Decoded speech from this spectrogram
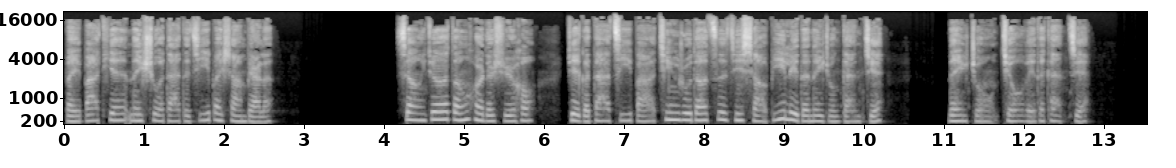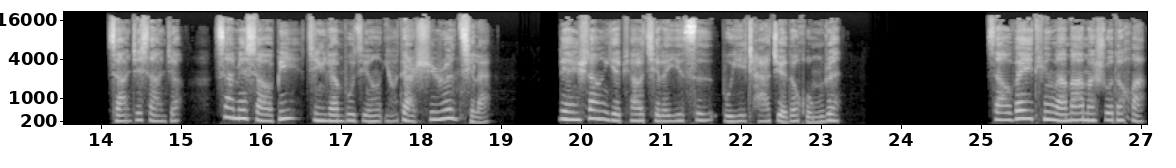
北八天那硕大的鸡巴上边了。想着等会儿的时候。这个大鸡巴进入到自己小臂里的那种感觉，那种久违的感觉。想着想着，下面小臂竟然不仅有点湿润起来，脸上也飘起了一丝不易察觉的红润。小薇听完妈妈说的话，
